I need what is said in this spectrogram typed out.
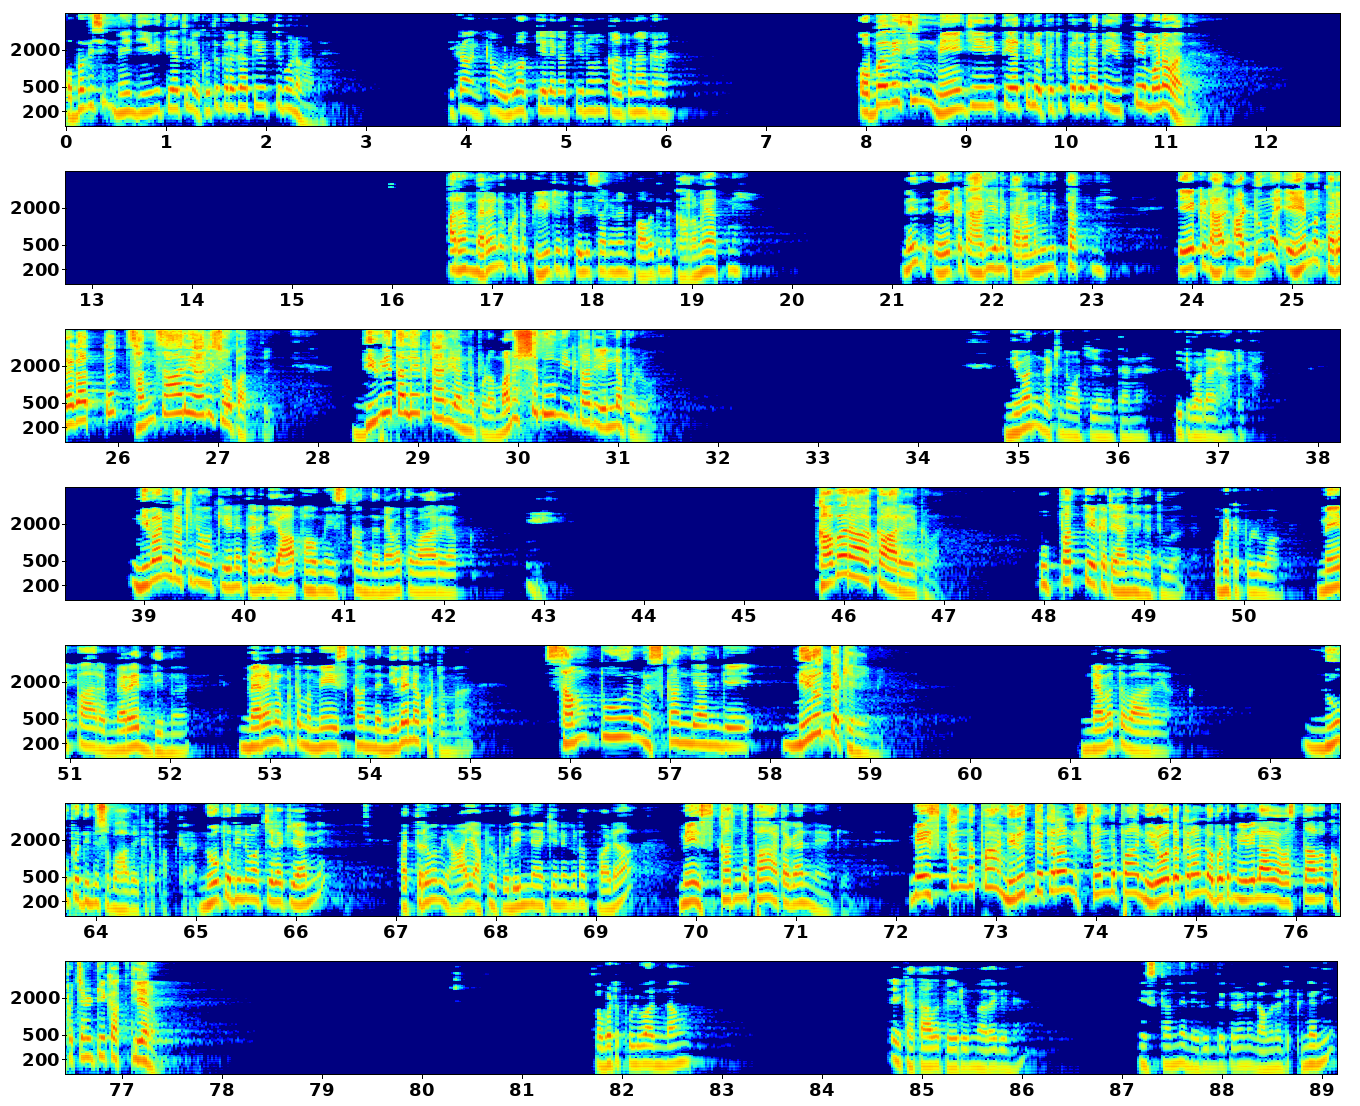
ඔබ විසින් මේ ජීවිතය තුළ එකතු කරගත යුත්තේ මොනවද? නිකන් නිකන් ඔළුවක් කියලා එකක් තියෙනවා නම් කල්පනා කරන්න. ඔබ විසින් මේ ජීවිතය තුළ එකතු කරගත යුත්තේ මොනවද? අර මැරෙනකොට පිහිටට පිළිසරණට පවතින කර්මයක්නේ. නේද? ඒකට හරියන කර්ම නිමිත්තක්නේ. ඒකට අඩුම එහෙම කරගත්තොත් සංසාරේ හරි සෝපත් වෙයි. දිව්‍ය තලයකට හරි යන්න පුළුවන්. මනුෂ්‍ය භූමියකට හරි එන්න පුළුවන්. නිවන් දකින්නවා කියන තැන ඊට වඩා එහාට එකක්. නිවන් දකින්නවා කියන තැනදී ආපහු මේ ස්කන්ධ නැවත වාරයක් කවර ආකාරයකවත් උප්පත්තියකට යන්නේ නැතුව ඔබට පුළුවන් මේ පාර මැරෙද්දිම මැරෙනකොටම මේ ස්කන්ධ නිවෙනකොටම සම්පූර්ණ ස්කන්ධයන්ගේ නිරුද්ධ කිරීම නැවත වාරයක් නූපදින ස්වභාවයකට පත් කරන්න. නූපදිනවා කියලා කියන්නේ ඇත්තරම මේ ආයි අපි උපදින්නේ නැහැ කියන එකටත් වඩා මේ ස්කන්ධ පහ හටගන්නේ නැහැ කියන. මේ ස්කන්ධ පහ නිරුද්ධ කරන්න ස්කන්ධ පහ නිරෝධ කරන්න ඔබට මේ වෙලාවේ අවස්ථාවක් ඔපචුනිටි එකක් තියෙනවා. ඔබට පුළුවන් නම් ඒ කතාව තේරුම් අරගෙන ස්කන්ධ නිරුද්ධ කරන ගමනට පිඟදී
